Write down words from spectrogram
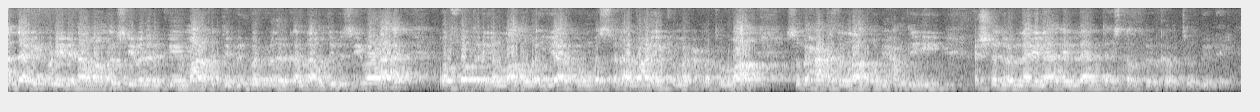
அந்த அடிப்படையில் நாம் அமல் செய்வதற்கு மார்க்கத்தை பின்பற்றுவதற்கு அல்லாஹ் உதவி செய்வானாக وفقني الله وإياكم والسلام عليكم ورحمة الله سبحانك اللهم وبحمده أشهد أن لا إله إلا أنت أستغفرك وأتوب إليك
